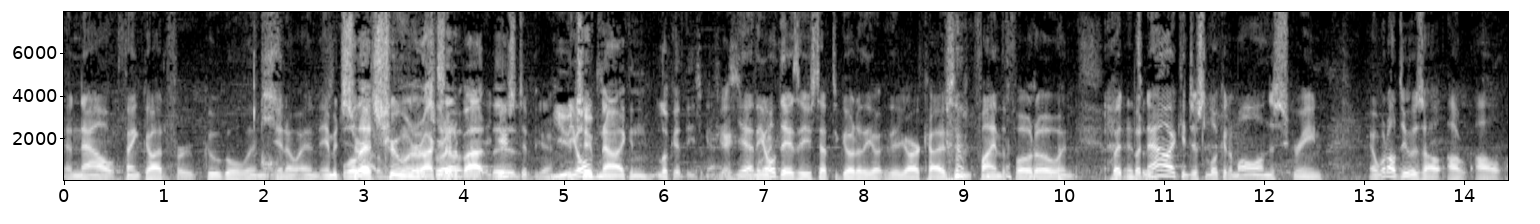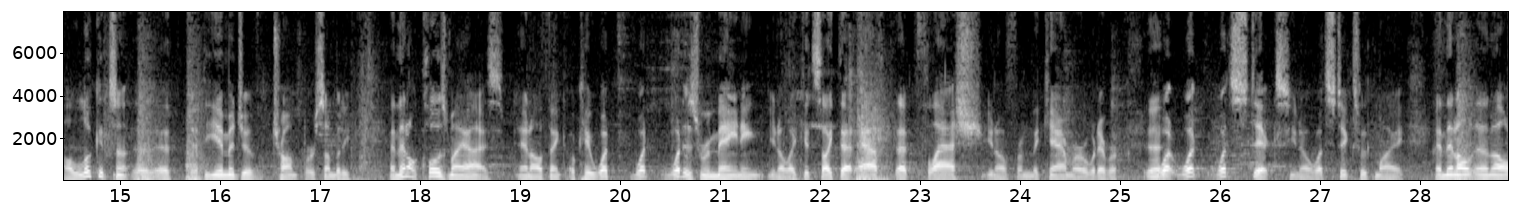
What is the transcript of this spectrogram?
And now, thank God for Google and you know and image Well, search. that's true. When Rock So said about the used to- yeah. YouTube, old- now I can look at these guys. yeah, in the old days, I used to have to go to the, the archives and find the photo, and but but now I can just look at them all on the screen. And what I'll do is I'll I'll, I'll, I'll look at, some, uh, at at the image of Trump or somebody, and then I'll close my eyes and I'll think, okay, what what what is remaining? You know, like it's like that af- that flash, you know, from the camera or whatever. Yeah. What what what sticks? You know, what sticks with my? And then I'll and I'll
